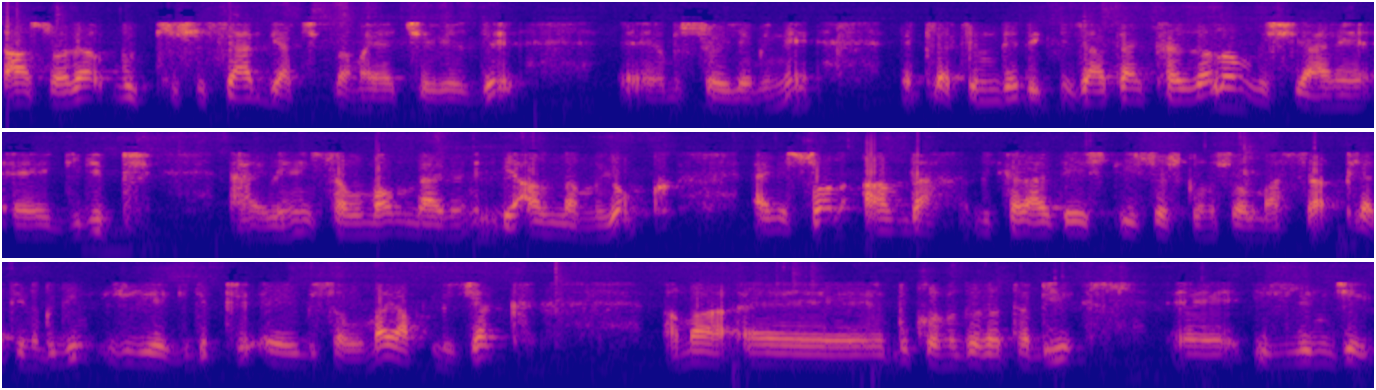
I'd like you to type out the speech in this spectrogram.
Daha sonra bu kişisel bir açıklamaya çevirdi e, bu söylemini. E, Platin dedik ki zaten kazanılmış yani e, gidip yani benim savunmamı vermenin bir anlamı yok. Yani son anda bir karar değişikliği söz konusu olmazsa Platini bugün jüriye gidip e, bir savunma yapmayacak. Ama e, bu konuda da tabii e, izlenecek,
